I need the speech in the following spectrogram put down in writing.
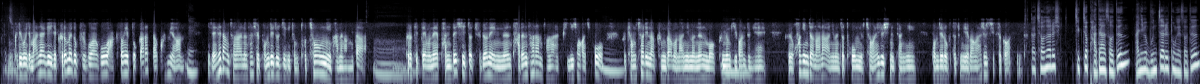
그렇죠. 그리고 이제 만약에 이제 그럼에도 불구하고 악성 앱도 깔았다고 하면 네. 이제 해당 전화는 사실 범죄 조직이 좀 도청이 가능합니다. 어. 그렇기 때문에 반드시 저 주변에 있는 다른 사람 전화를 빌리셔가지고 음. 그 경찰이나 금감원 아니면은 뭐 금융기관 음. 등에 그 확인 전화나 아니면 저 도움 요청을 해주시는 편이 범죄로부터 좀 예방을 하실 수 있을 것 같습니다. 그러니까 전화를 시- 직접 받아서든 아니면 문자를 통해서든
